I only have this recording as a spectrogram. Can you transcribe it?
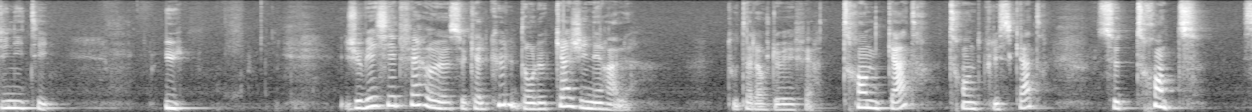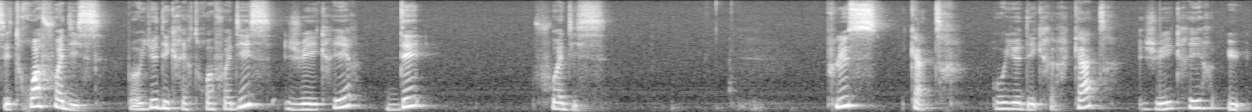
unités, U, je vais essayer de faire euh, ce calcul dans le cas général. Tout à l'heure, je devais faire 34, 30 plus 4. Ce 30, c'est 3 fois 10. au lieu d'écrire 3 fois 10, je vais écrire D fois 10. Plus 4. Au lieu d'écrire 4, je vais écrire U.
